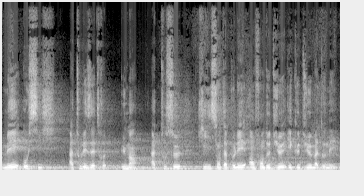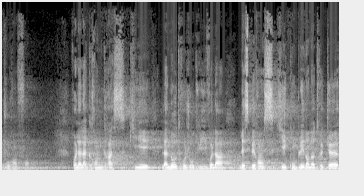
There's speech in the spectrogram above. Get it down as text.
mais aussi à tous les êtres humains, à tous ceux qui sont appelés enfants de Dieu et que Dieu m'a donné pour enfants. Voilà la grande grâce qui est la nôtre aujourd'hui, voilà l'espérance qui est comblée dans notre cœur.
